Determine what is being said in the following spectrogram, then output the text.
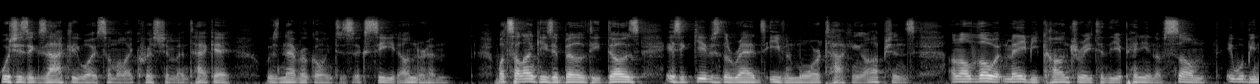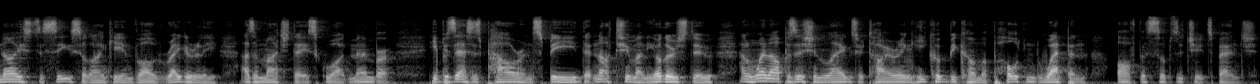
which is exactly why someone like Christian Benteke was never going to succeed under him. What Solanke's ability does is it gives the Reds even more attacking options, and although it may be contrary to the opinion of some, it would be nice to see Solanke involved regularly as a matchday squad member. He possesses power and speed that not too many others do, and when opposition legs are tiring, he could become a potent weapon off the substitutes bench.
